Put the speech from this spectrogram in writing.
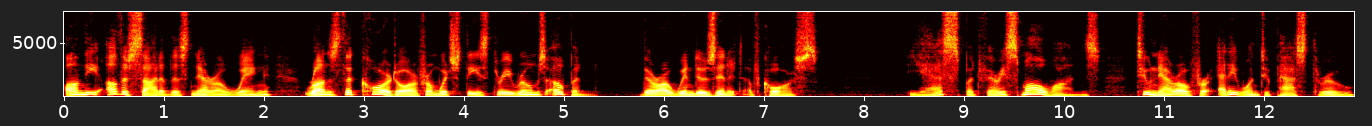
on the other side of this narrow wing runs the corridor from which these three rooms open. There are windows in it, of course. "Yes, but very small ones, too narrow for anyone to pass through."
